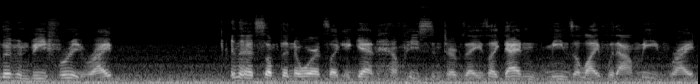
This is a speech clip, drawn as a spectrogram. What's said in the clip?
live and be free right and that's something to where it's like again at least in terms of that, he's like that means a life without me right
